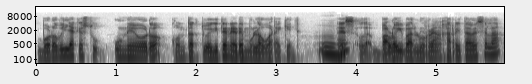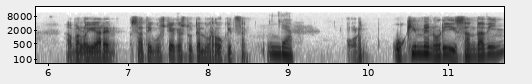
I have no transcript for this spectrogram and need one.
borobilak ez du une oro kontaktu egiten eremu lauarekin. Mhm. Ez? Hau da, baloi bat lurrean jarrita bezala, baloiaren zati guztiak ez dute lurra ukitzen. Ja, Or, ukimen hori izan dadin,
